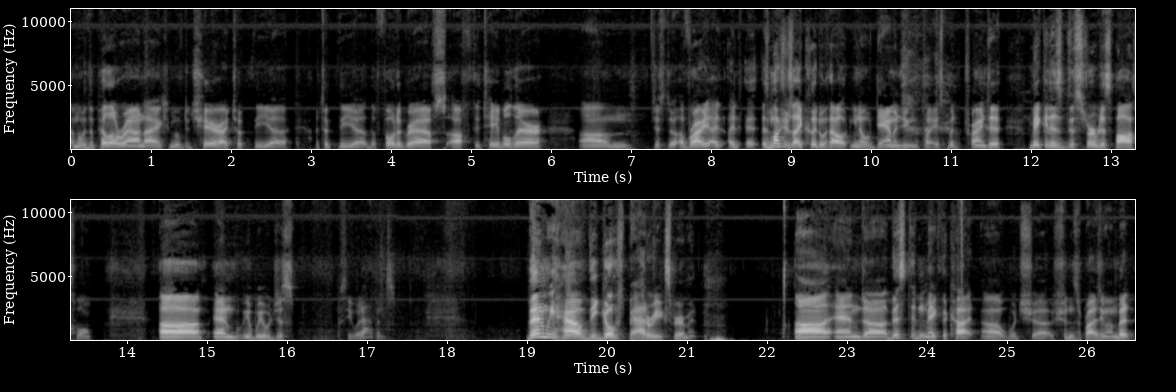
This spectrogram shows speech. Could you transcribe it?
I moved the pillow around. I actually moved a chair. I took the uh, I took the uh, the photographs off the table there. Um, just a variety, I, I, as much as I could without you know damaging the place, but trying to make it as disturbed as possible. Uh, and we, we would just see what happens. Then we have the ghost battery experiment. Uh, and uh, this didn't make the cut, uh, which uh, shouldn't surprise anyone. But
